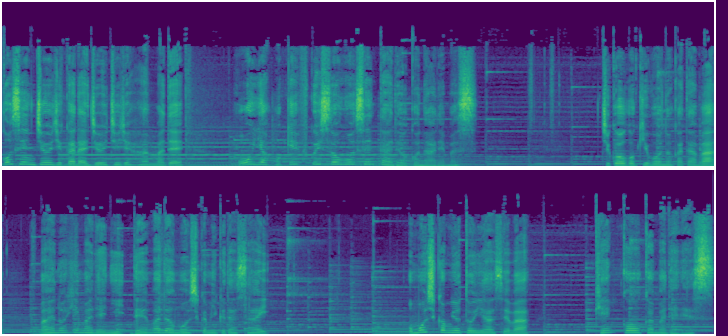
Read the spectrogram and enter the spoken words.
午前10時から11時半まで法や保健福祉総合センターで行われます。受講ご希望の方は前の日までに電話でお申し込みください。お申し込みお問い合わせは健康課までです。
